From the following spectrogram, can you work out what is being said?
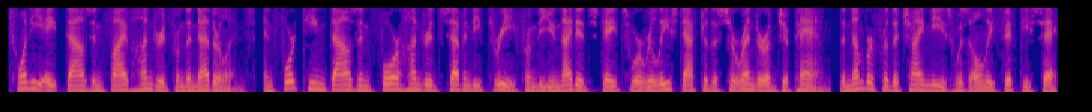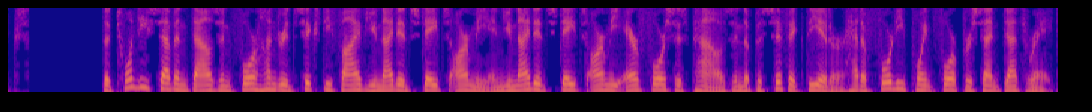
28,500 from the Netherlands, and 14,473 from the United States were released after the surrender of Japan, the number for the Chinese was only 56. The 27,465 United States Army and United States Army Air Forces POWs in the Pacific Theater had a 40.4% death rate.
